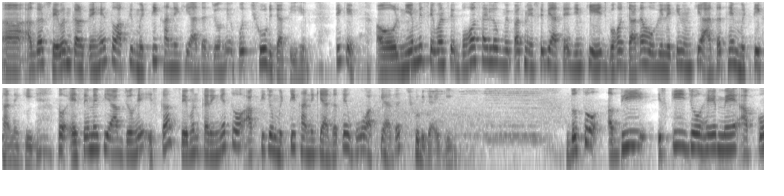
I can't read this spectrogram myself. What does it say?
अगर सेवन करते हैं तो आपकी मिट्टी खाने की आदत जो है, वो छूट जाती है। ठीक है? और नियमित सेवन से बहुत सारे लोग मेरे पास में ऐसे भी आते हैं, जिनकी एज बहुत ज़्यादा होगी लेकिन उनकी आदत है मिट्टी खाने की। तो ऐसे में भी आप जो है, इसका सेवन करेंगे तो आपकी जो मिट्टी खाने की आदत है, वो आपकी आदत छूट जाएगी। दोस्तों, अभी इसकी जो है, मैं आपको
